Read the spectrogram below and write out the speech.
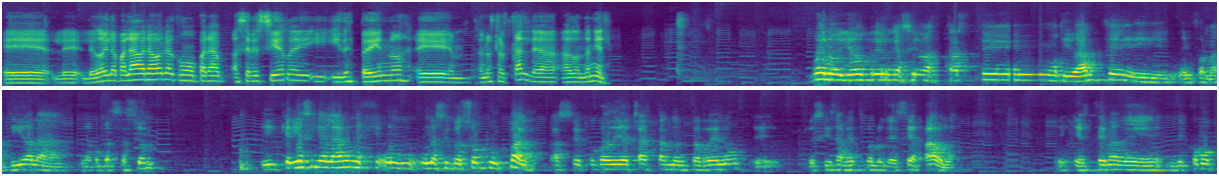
Eh, le, doy la palabra ahora como para hacer el cierre y, despedirnos a nuestro alcalde, a don Daniel. Bueno, yo creo que ha sido bastante motivante e informativa la, conversación. Y quería señalar una situación puntual. Hace pocos días atrás, estando en terreno, eh, precisamente por lo que decía Paula, eh, el tema de, cómo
